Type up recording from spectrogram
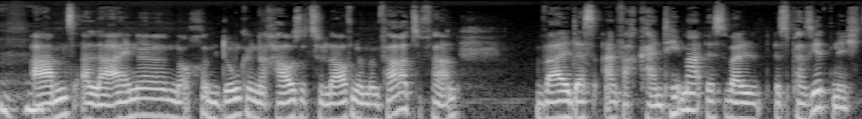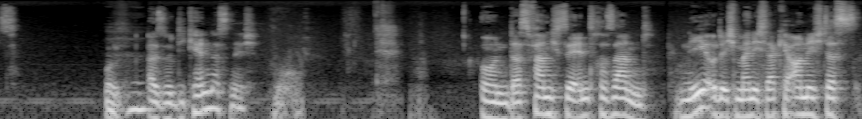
mhm. abends alleine noch im Dunkeln nach Hause zu laufen und mit dem Fahrrad zu fahren, weil das einfach kein Thema ist, weil es passiert nichts. Und, mhm. Also die kennen das nicht. Und das fand ich sehr interessant. Nee, oder ich meine, ich sag ja auch nicht, dass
